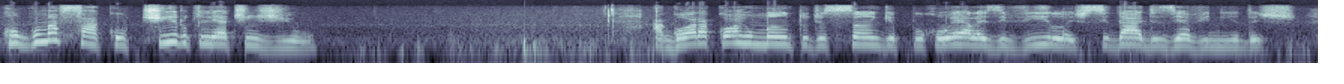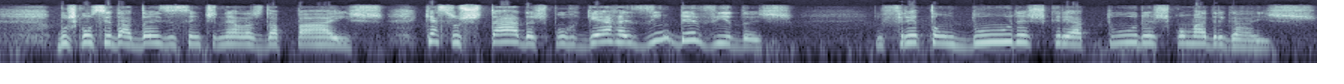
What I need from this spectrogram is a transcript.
com alguma faca ou tiro que lhe atingiu. Agora corre um manto de sangue por ruelas e vilas, cidades e avenidas. Buscam cidadãs e sentinelas da paz, que, assustadas por guerras indevidas, enfrentam duras criaturas com madrigais.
